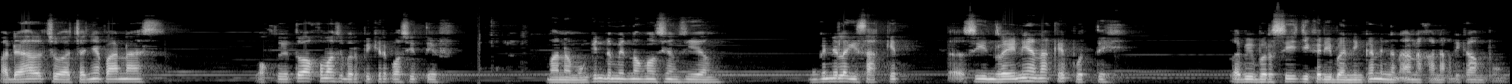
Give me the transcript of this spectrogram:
Padahal cuacanya panas. Waktu itu aku masih berpikir positif. Mana mungkin demi nongol siang-siang. Mungkin dia lagi sakit. Eh, si Indra ini anaknya putih. Lebih bersih jika dibandingkan dengan anak-anak di kampung.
